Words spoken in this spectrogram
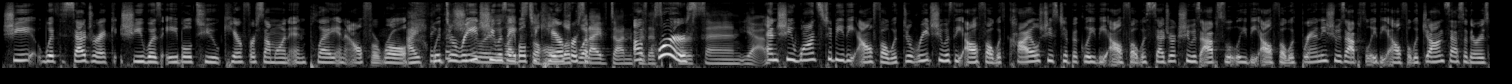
She with Cedric, she was able to care for someone and play an alpha role. I think with Dorit, really she was able to care for what some I've done for Of this course. person. Yeah. And she wants to be the alpha. With Dorit, she was the alpha. With Kyle, she's typically the alpha. With Cedric, she was absolutely the alpha. With Brandi, she was absolutely the alpha. With John Sessa, there is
